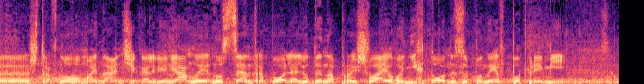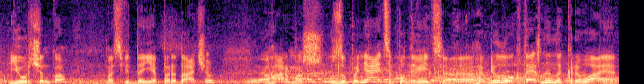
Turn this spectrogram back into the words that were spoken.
е, штрафного майданчика львів'ян. Ну, ну з центра поля людина пройшла його, ніхто не зупинив по прямій. Юрченко. Ось віддає передачу. Гармаш зупиняється. Подивіться, е, Габілок теж не накриває.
